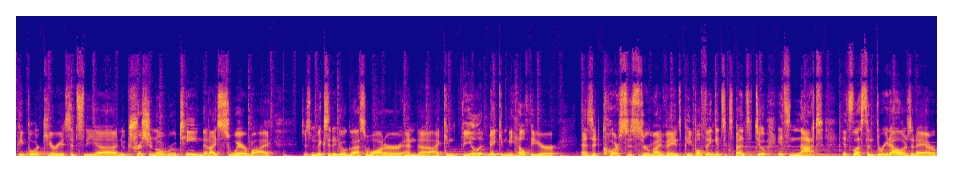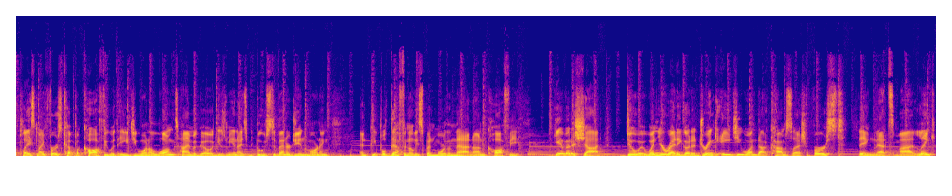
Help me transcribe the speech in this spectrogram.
People are curious. It's the uh, nutritional routine that I swear by. Just mix it into a glass of water, and uh, I can feel it making me healthier as it courses through my veins. People think it's expensive too. It's not. It's less than $3 a day. I replaced my first cup of coffee with AG1 a long time ago. It gives me a nice boost of energy in the morning, and people definitely spend more than that on coffee. Give it a shot. Do it. When you're ready, go to drinkag1.com slash first thing. That's my link.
